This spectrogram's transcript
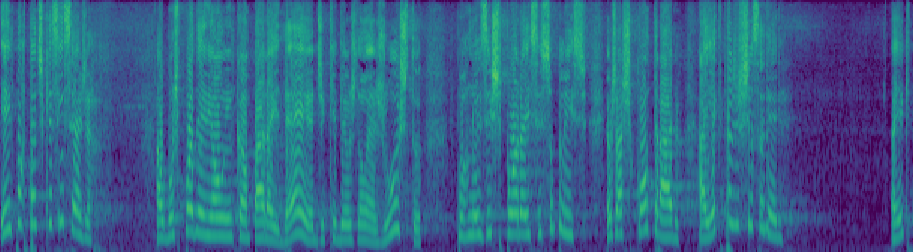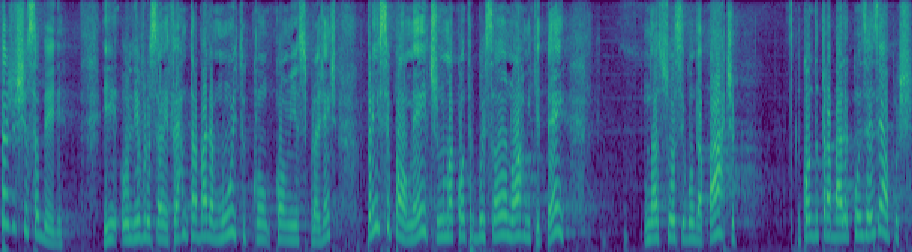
E é importante que assim seja. Alguns poderiam encampar a ideia de que Deus não é justo por nos expor a esse suplício. Eu já acho o contrário. Aí é que está a justiça dele. Aí é que está a justiça dele. E o livro Céu e Inferno trabalha muito com, com isso para a gente, principalmente numa contribuição enorme que tem, na sua segunda parte, quando trabalha com os exemplos.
